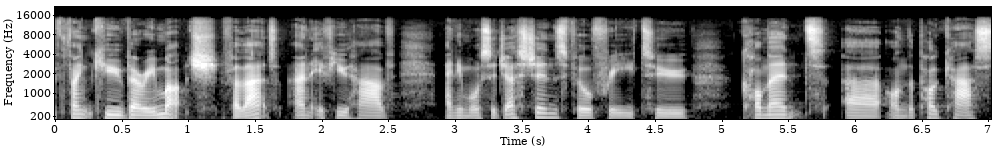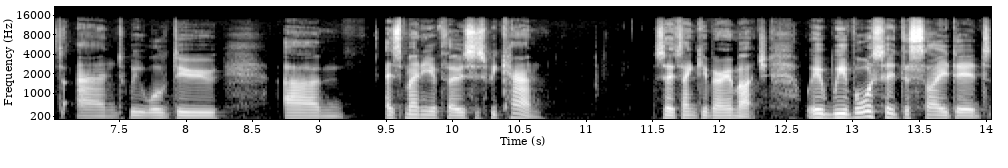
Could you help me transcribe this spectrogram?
thank you very much for that. And if you have any more suggestions, feel free to comment uh, on the podcast and we will do um, as many of those as we can. So thank you very much. We, have also decided,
